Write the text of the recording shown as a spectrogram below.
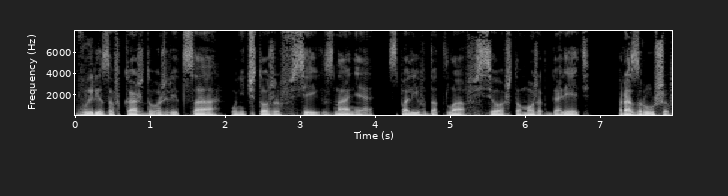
Вырезав каждого жреца, уничтожив все их знания, спалив дотла все, что может гореть, разрушив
